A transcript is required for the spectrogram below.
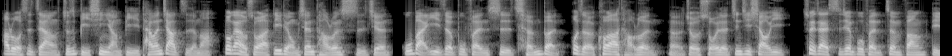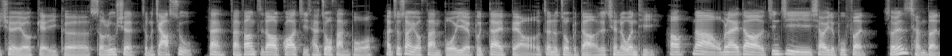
啊，如果是这样，就是比信仰、比台湾价值了嘛。不过刚有说了，第一点，我们先讨论时间，五百亿这部分是成本，或者扩大讨论，呃，就所谓的经济效益。所以在实践部分，正方的确有给一个 solution 怎么加速，但反方直到瓜吉才做反驳，啊，就算有反驳，也不代表真的做不到，就钱的问题。好，那我们来到经济效益的部分，首先是成本，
